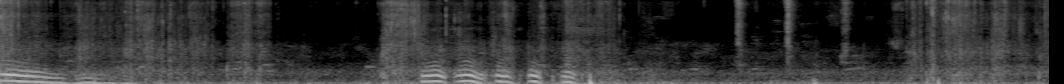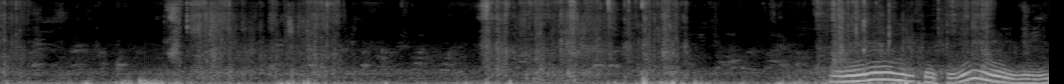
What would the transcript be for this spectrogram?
Mm. Mm, mm, mm. Mm-hmm. mm-hmm. mm-hmm.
